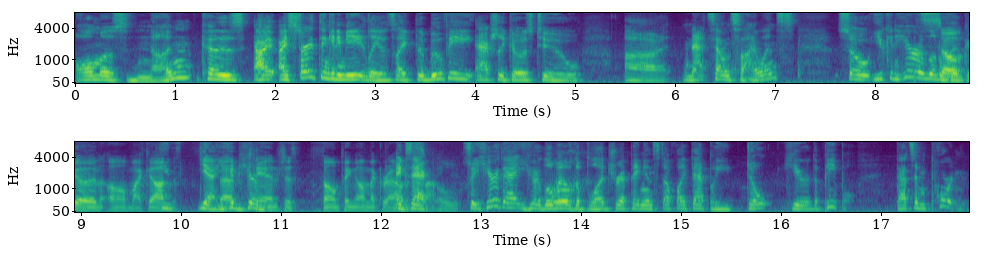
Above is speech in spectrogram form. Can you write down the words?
almost none because I, I started thinking immediately it's like the movie actually goes to uh, nat sound silence so you can hear a little so bit good. Oh my god. You- yeah, you could hear- can just thumping on the ground. Exactly. Oh. So you hear that, you hear a little bit of the blood dripping and stuff like that, but you don't hear the people. That's important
